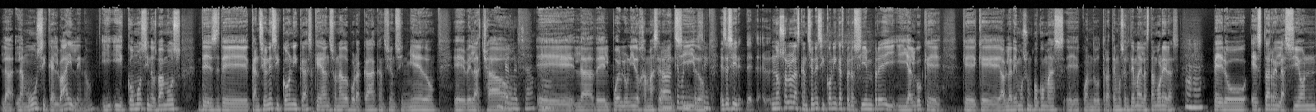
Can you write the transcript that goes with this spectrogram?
la, la música, el baile, ¿no? Y, y como si nos vamos desde canciones icónicas que han sonado por acá, Canción Sin Miedo, eh, Bella Chao, Bella Ciao. eh, la del Pueblo Unido Jamás Será Ah, bonito, Vencido. sí. Es decir, eh, eh, no solo las canciones icónicas, pero siempre y, y algo que, que, que hablaremos un poco más eh, cuando tratemos el tema de las tamboreras, pero esta relación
